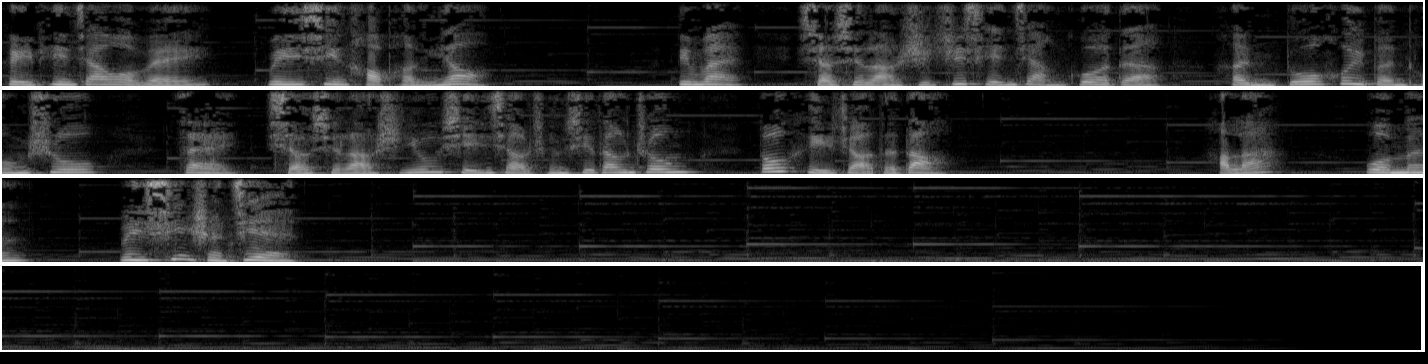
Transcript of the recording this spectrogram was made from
可以添加我为微信好朋友。另外，小学老师之前讲过的很多绘本童书，在小学老师优选小程序当中都可以找得到。好啦，我们微信上见。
